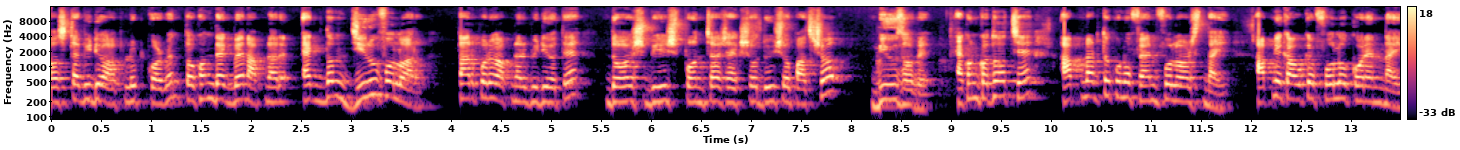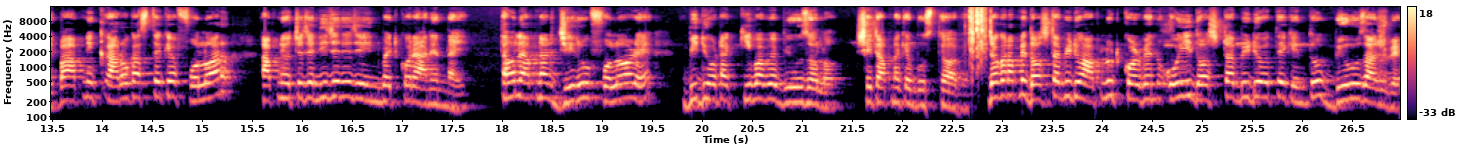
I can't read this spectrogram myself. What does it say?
দশটা ভিডিও আপলোড করবেন, তখন দেখবেন আপনার একদম জিরো ফলোয়ার তারপরেও আপনার ভিডিওতে দশ, বিশ, পঞ্চাশ, একশো, দুইশো, পাঁচশো ভিউজ হবে। এখন কথা হচ্ছে, আপনার তো কোনো ফ্যান ফলোয়ার্স নাই। আপনি কাউকে ফলো করেন নাই বা আপনি কারও কাছ থেকে ফলোয়ার আপনি হচ্ছে যে নিজে নিজে ইনভাইট করে আনেন নাই। তাহলে আপনার জিরো ফলোয়ারে ভিডিওটা কীভাবে ভিউজ হলো সেটা আপনাকে বুঝতে হবে। যখন আপনি দশটা ভিডিও আপলোড করবেন, ওই দশটা ভিডিওতে কিন্তু ভিউজ আসবে।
